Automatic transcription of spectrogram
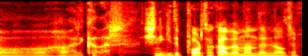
Oo harikalar. Şimdi gidip portakal ve mandalina alacağım.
